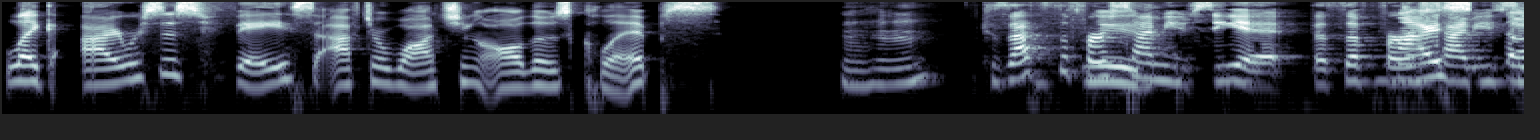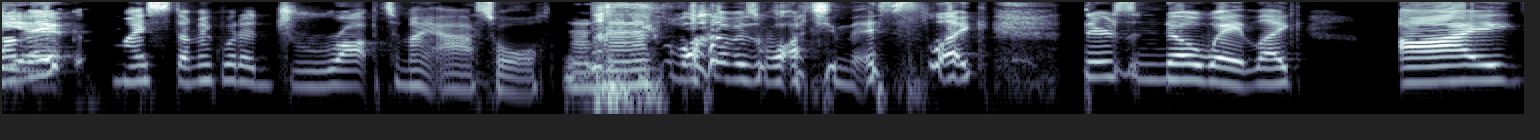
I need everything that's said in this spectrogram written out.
Like Iris's face after watching all those clips. Mhm. Cause that's the first Dude. time you see it. That's the first time you see it. my stomach would have dropped to my asshole Mhm. while I was watching this. Like, there's no way. Like, I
